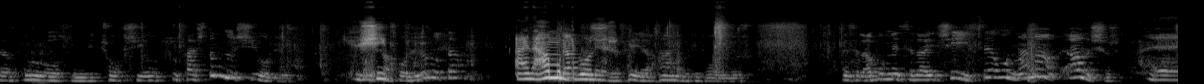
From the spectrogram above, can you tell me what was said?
Biraz kurul olsun diye çok şey olsun. Su saçtın mı şey oluyor. Şey, Yumuşak oluyor o da. aynı hamur gibi oluyor. He, hamur gibi oluyor. Mesela bu mesela şey ise onunla alışır. Ee,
